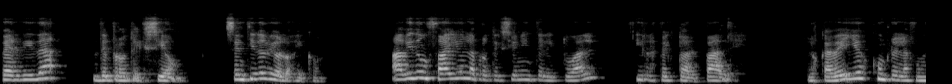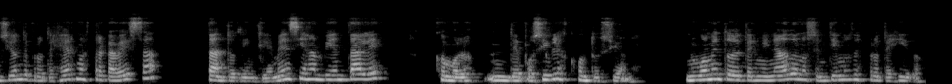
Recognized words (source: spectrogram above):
pérdida de protección, sentido biológico. Ha habido un fallo en la protección intelectual y respecto al padre. Los cabellos cumplen la función de proteger nuestra cabeza tanto de inclemencias ambientales como de posibles contusiones. En un momento determinado nos sentimos desprotegidos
